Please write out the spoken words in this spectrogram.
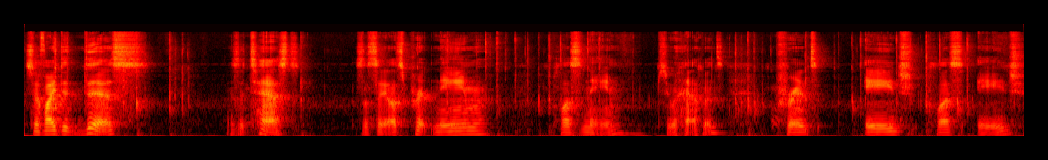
So if I did this as a test, so let's say let's print name plus name, see what happens. Print age plus age,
